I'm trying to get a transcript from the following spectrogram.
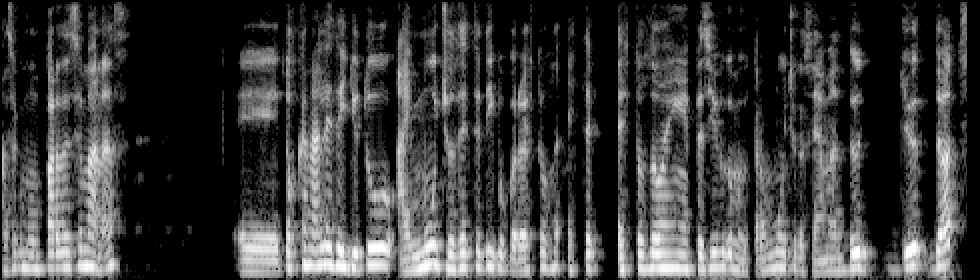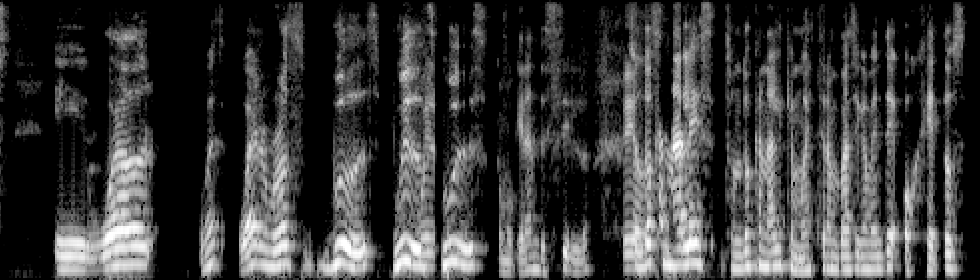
hace como un par de semanas eh, dos canales de YouTube, hay muchos de este tipo, pero estos, este, estos dos en específico me gustaron mucho, que se llaman Dude, Dots y World, ¿cómo es? Wild Rose Bulls, Bulls, Bulls, como quieran decirlo. Son dos canales, son dos canales que muestran básicamente objetos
